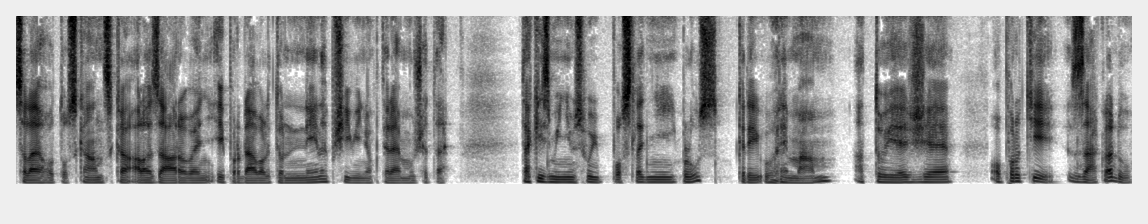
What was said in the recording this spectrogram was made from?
celého Toskánska, ale zároveň i prodávali to nejlepší víno, které můžete. Taky zmíním svůj poslední plus, který u hry mám, a to je, že oproti základu,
